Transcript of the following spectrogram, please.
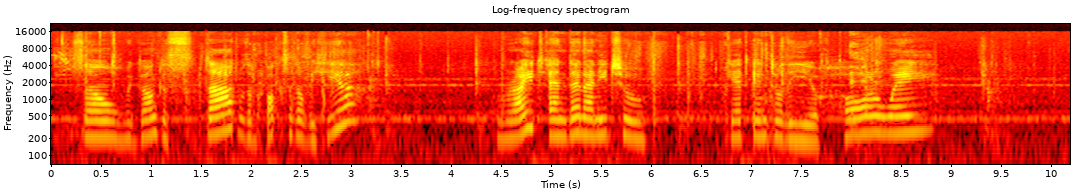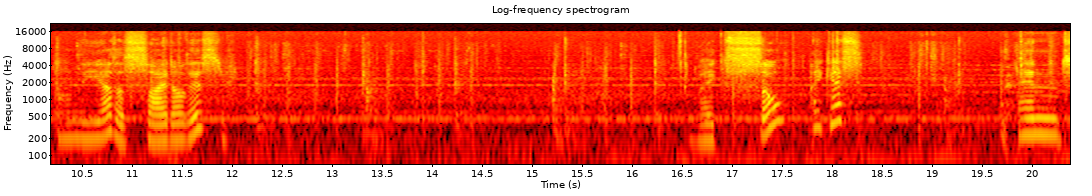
So we're going to start with the boxes over here. Right, and then I need to get into the hallway on the other side of this. Like so, I guess. And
